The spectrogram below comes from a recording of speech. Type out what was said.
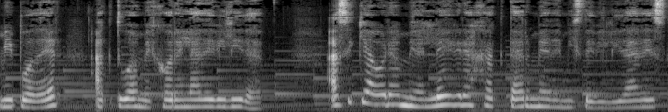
mi poder actúa mejor en la debilidad. Así que ahora me alegra jactarme de mis debilidades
